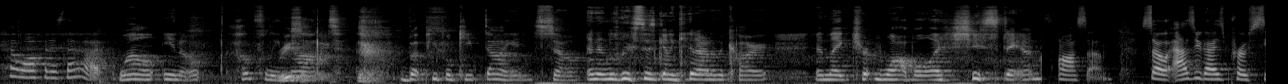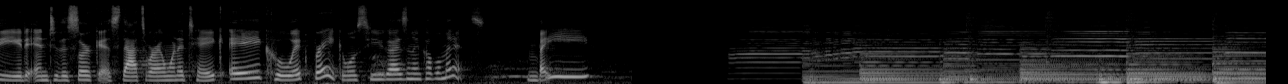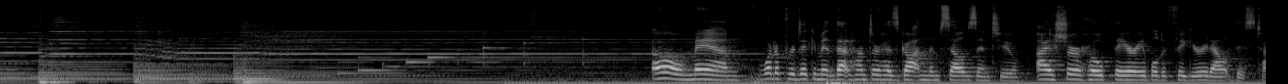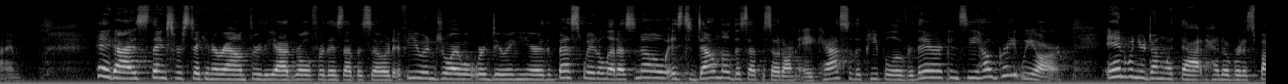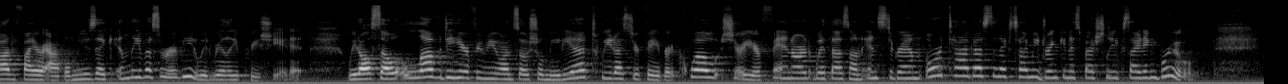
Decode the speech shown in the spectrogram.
How often is that? Well, you know, hopefully Recently. not. But people keep dying, so. And then Lucy's gonna get out of the car and like tr- wobble as she stands. Awesome. So, as you guys proceed into the circus, that's where I want to take a quick break, and we'll see you guys in a couple minutes. Bye. Oh man, what a predicament that hunter has gotten themselves into. I sure hope they are able to figure it out this time. Hey guys, thanks for sticking around through the ad roll for this episode. If you enjoy what we're doing here, the best way to let us know is to download this episode on ACAST so the people over there can see how great we are. And when you're done with that, head over to Spotify or Apple Music and leave us a review. We'd really appreciate it. We'd also love to hear from you on social media. Tweet us your favorite quote, share your fan art with us on Instagram, or tag us the next time you drink an especially exciting brew.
